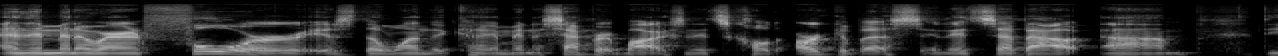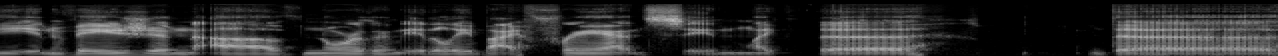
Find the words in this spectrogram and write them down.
And then Men of Iron 4 is the one that came in a separate box, and it's called Arquebus, and it's about um, the invasion of northern Italy by France in like the the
